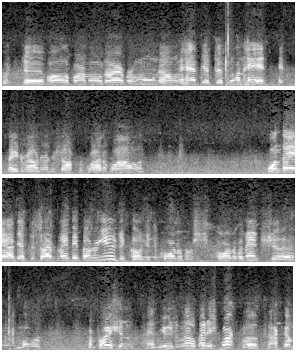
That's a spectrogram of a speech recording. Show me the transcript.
which uh, of all the Farmalls I ever owned, I only had just this one head. It stayed around here in the shop for quite a while, and one day I just decided maybe better use it because it's a quarter of a quarter of an inch uh, more compression and use a little bitty spark plug. I come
